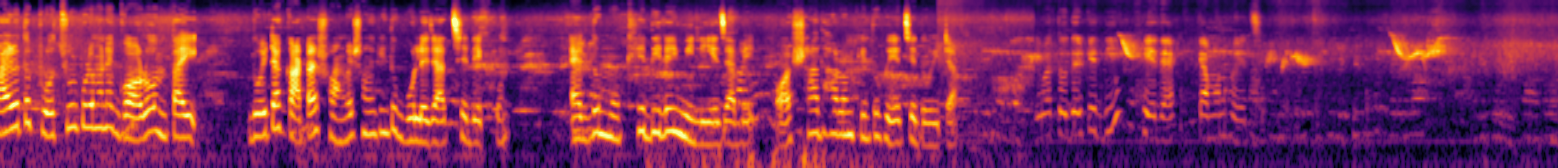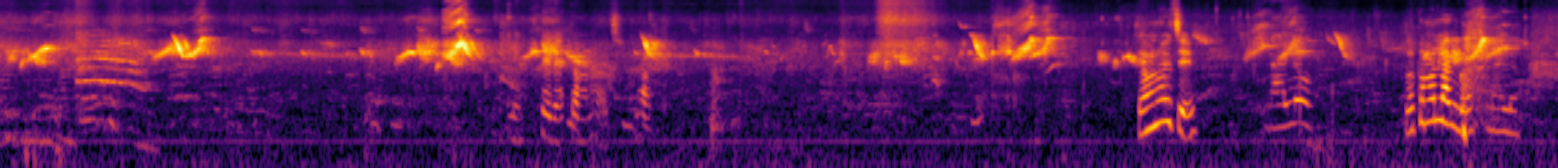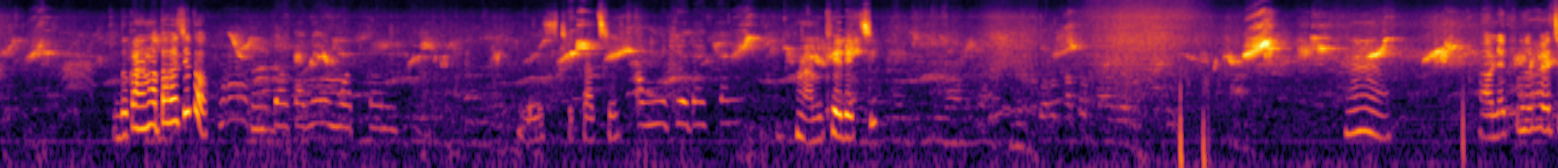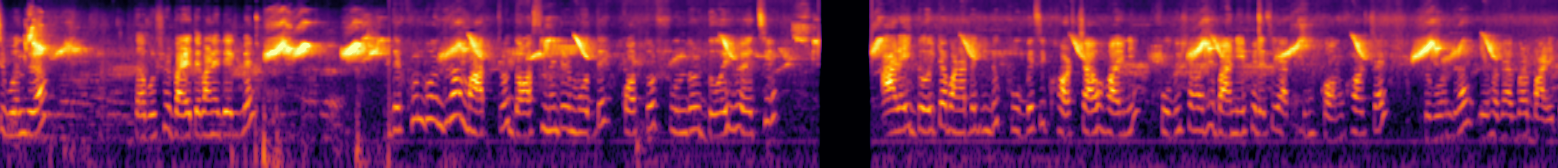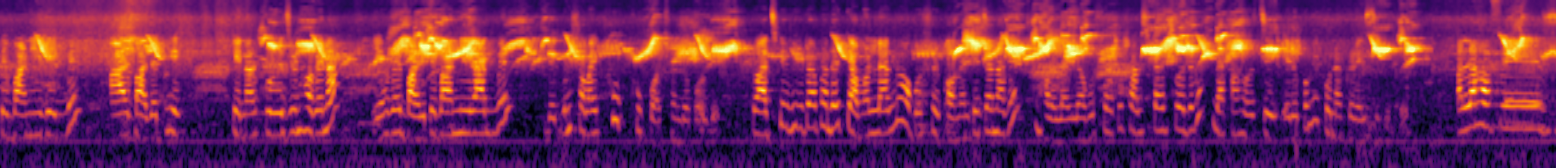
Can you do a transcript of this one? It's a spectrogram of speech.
বাইরে তো প্রচুর পরিমাণে গরম, তাই দইটা কাটার সঙ্গে সঙ্গে কিন্তু গলে যাচ্ছে, দেখুন। একদম মুখে দিলেই মিলিয়ে যাবে। অসাধারণ কিন্তু হয়েছে দইটা। এবার তোদেরকে দিই, খেয়ে দেখ কেমন হয়েছে। খেয়ে দেখ কেমন হয়েছে ধর। কেমন হয়েছে? ভালো। তোর কেমন লাগল? ভালো। দোকানের মতো হয়েছে তো? দোকানের মতন। বেশ ঠিক আছে। আমি খেয়ে দেখতাম হুম, আমি খেয়ে দেখছি। হুম অনেক সুন্দর হয়েছে বন্ধুরা। তো অবশ্যই বাড়িতে বানিয়ে দেখবেন। দেখুন বন্ধুরা মাত্র দশ মিনিটের মধ্যে কত সুন্দর দই হয়েছে। আর এই দইটা বানাতে কিন্তু খুব বেশি খরচাও হয়নি। খুবই সহজে বানিয়ে ফেলেছি, একদম কম খরচায়। তো বন্ধুরা, এভাবে একবার বাড়িতে বানিয়ে দেখবেন। আর বাজার থেকে কেনার প্রয়োজন হবে না। এভাবে বাড়িতে বানিয়ে রাখবেন। দেখবেন সবাই খুব খুব পছন্দ করবে। তো আজকের ভিডিওটা আপনাদের কেমন লাগল অবশ্যই কমেন্টে জানাবেন। ভালো লাগলে অবশ্যই একটা সাবস্ক্রাইব করে দেবেন। দেখা হচ্ছে এরকমই কোনো একটা রেসিপিতে আল্লাহ হাফেজ।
